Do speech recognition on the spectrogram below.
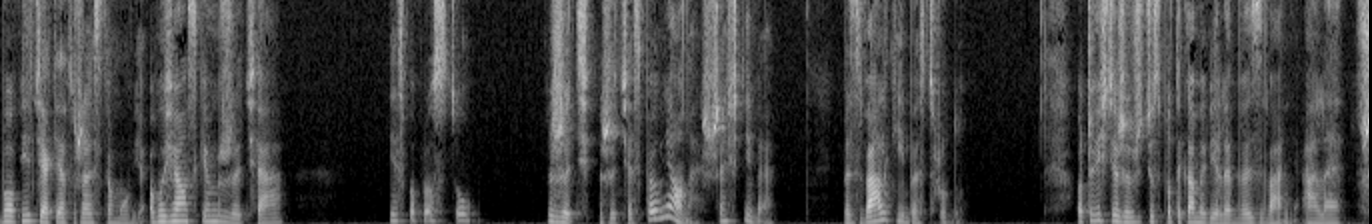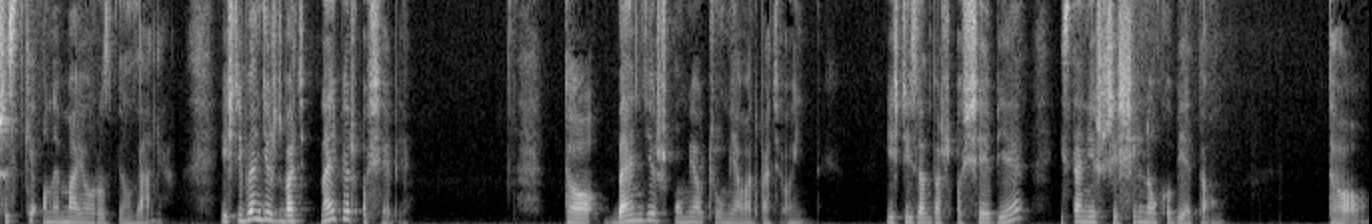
Bo wiecie, jak ja to często mówię, obowiązkiem życia jest po prostu żyć życie spełnione, szczęśliwe, bez walki i bez trudu. Oczywiście, że w życiu spotykamy wiele wyzwań, ale wszystkie one mają rozwiązania. Jeśli będziesz dbać najpierw o siebie, to będziesz umiał czy umiała dbać o innych. Jeśli zadbasz o siebie i staniesz się silną kobietą, to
